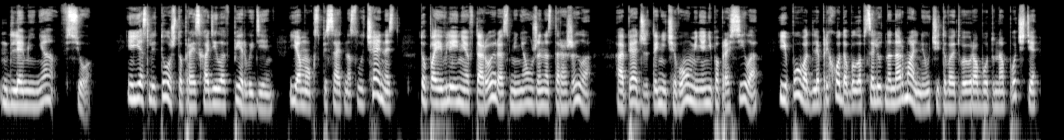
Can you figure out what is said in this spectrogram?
Для меня все. И если то, что происходило в первый день, я мог списать на случайность, то появление второй раз меня уже насторожило. Опять же, ты ничего у меня не попросила, и повод для прихода был абсолютно нормальный, учитывая твою работу на почте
